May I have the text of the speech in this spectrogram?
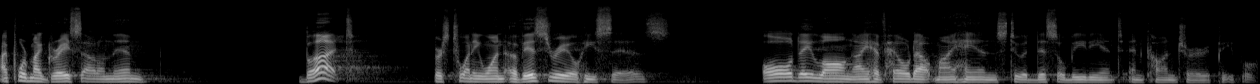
I poured my grace out on them. But Verse 21 of Israel, he says, All day long I have held out my hands to a disobedient and contrary people.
